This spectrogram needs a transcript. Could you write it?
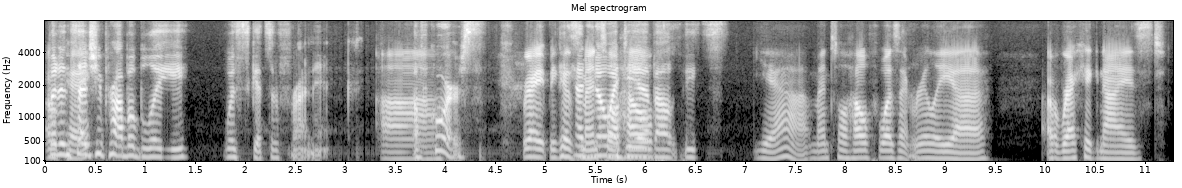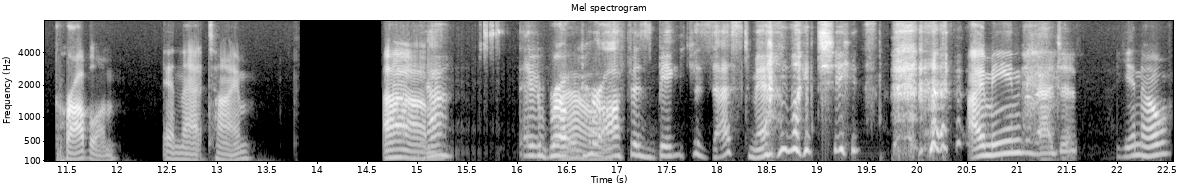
but okay. instead she probably was schizophrenic. Uh, of course. Right, because had mental no idea health, about these. Yeah, mental health wasn't really a, a recognized problem in that time. Um, yeah. They wrote wow. her off as being possessed, man. like, jeez. I mean, imagine. You know,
